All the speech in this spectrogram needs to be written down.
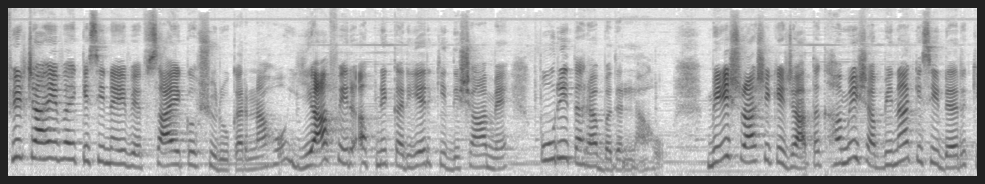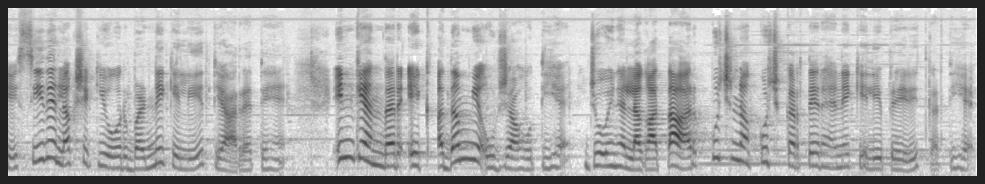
फिर चाहे वह किसी नए व्यवसाय को शुरू करना हो या फिर अपने करियर की दिशा में पूरी तरह बदलना हो। मेष राशि के जातक हमेशा बिना किसी डर के सीधे लक्ष्य की ओर बढ़ने के लिए तैयार रहते हैं। इनके अंदर एक अदम्य ऊर्जा होती है, जो इन्हें लगातार कुछ न कुछ करते रहने के लिए प्रेरित करती है।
